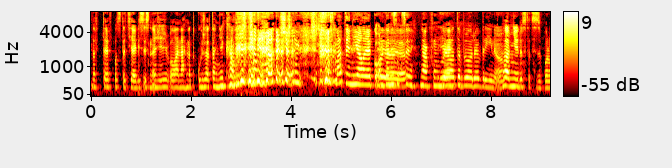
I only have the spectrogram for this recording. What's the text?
Tak to je v podstatě, když se snažíš, vole, nahnat kuřata někam. všichni, jsou zmatení, ale jako organizaci jo, jo. nějak funguje. Jo, to bylo dobrý, no. Hlavně je dostat se z bodu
